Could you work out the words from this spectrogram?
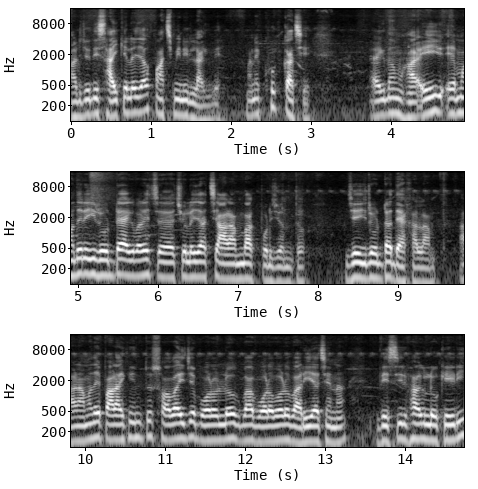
আর যদি সাইকেলে যাও, পাঁচ মিনিট লাগবে। মানে খুব কাছে। একদম এই আমাদের এই রোডটা একবারে চলে যাচ্ছে আরামবাগ পর্যন্ত। যেই রোডটা দেখালাম। আর আমাদের পাড়ায় কিন্তু সবাই যে বড় লোক বা বড় বড় বাড়ি আছে না, বেশিরভাগ লোকেরই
